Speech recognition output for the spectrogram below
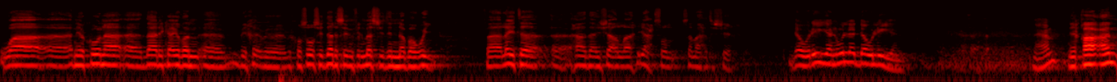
وأن يكون ذلك أيضا بخصوص درس في المسجد النبوي. فليت هذا إن شاء الله يحصل سماحة الشيخ. دوريا ولا دوليا؟ نعم. لقاء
